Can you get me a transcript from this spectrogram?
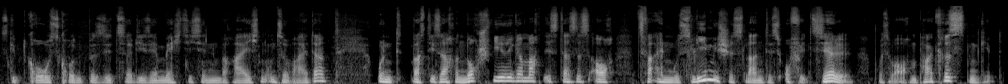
es gibt Großgrundbesitzer, die sehr mächtig sind in Bereichen und so weiter. Und was die Sache noch schwieriger macht, ist, dass es auch zwar ein muslimisches Land ist, offiziell, wo es aber auch ein paar Christen gibt,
